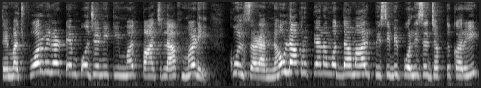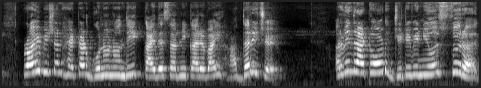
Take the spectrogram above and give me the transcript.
તેમજ ફોર વ્હીલર ટેમ્પો જેની કિંમત પાંચ લાખ મળી કુલ સાડા નવ લાખ રૂપિયાનો મુદ્દામાલ પીસીબી પોલીસે જપ્ત કરી. પ્રોહિબિશન હેઠળ ગુનો નોંધી કાયદેસરની કાર્યવાહી હાથ ધરી છે. Arvind Rathod, GTV news, Surat.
